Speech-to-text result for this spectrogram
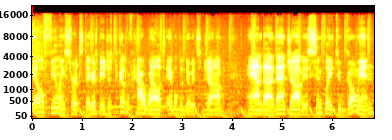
ill feelings towards Diggersby just because of how well it's able to do its job. And uh, that job is simply to go in,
